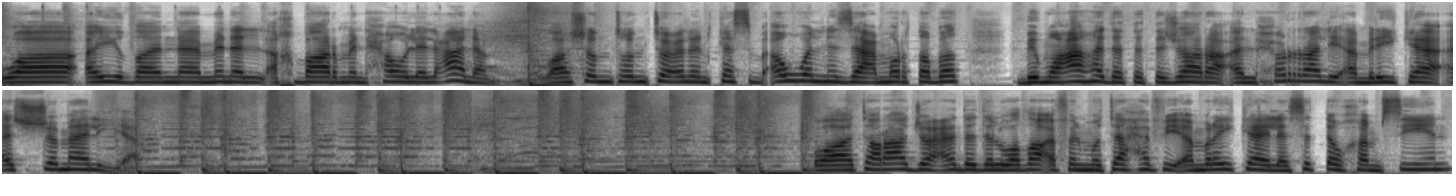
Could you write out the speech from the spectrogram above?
وأيضا من الأخبار من حول العالم. واشنطن تعلن كسب أول نزاع مرتبط بمعاهدة التجارة الحرة لأمريكا الشمالية. وتراجع عدد الوظائف المتاحة في أمريكا إلى 56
